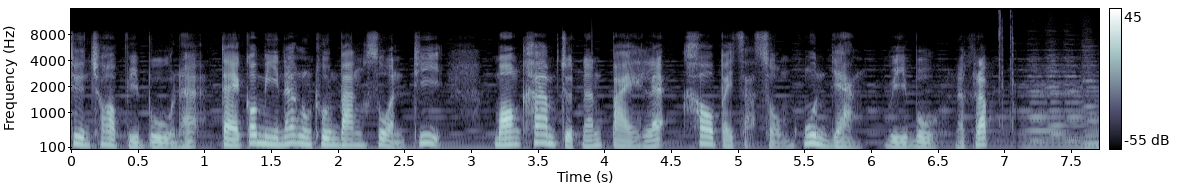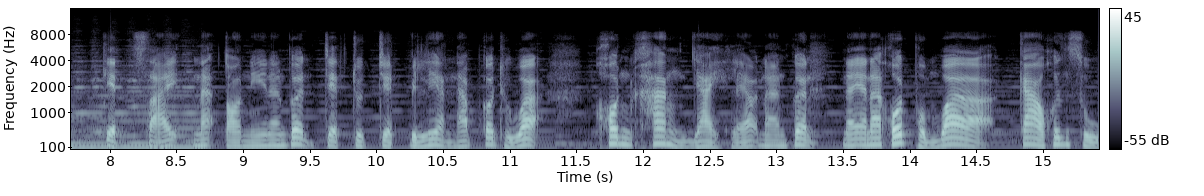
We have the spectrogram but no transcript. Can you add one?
ชื่นชอบวีบูนะฮะแต่ก็มีนักลงทุนบางส่วนที่มองข้ามจุดนั้นไปและเข้าไปสะสมหุ้นอย่างวีบูนะครับเก็ตไซส์ณตอนนี้นั้นเพื่อน 7.7 บิลเลียนครับก็ถือว่าค่อนข้างใหญ่แล้วนะเพื่อน ในอนาคตผมว่า ก้าวขึ้นสู่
